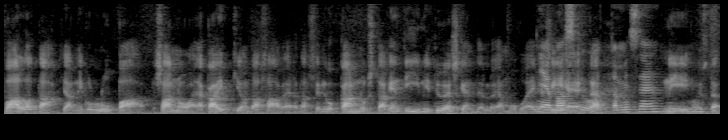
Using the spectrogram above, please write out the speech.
valta ja niin kuin lupa sanoa ja kaikki on tasavertaisia, niin kuin kannustaa siihen tiimityöskentelyyn ja muuhun, eikä Ja siihen, että, niin, että,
